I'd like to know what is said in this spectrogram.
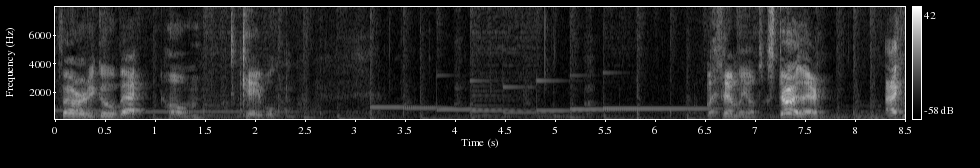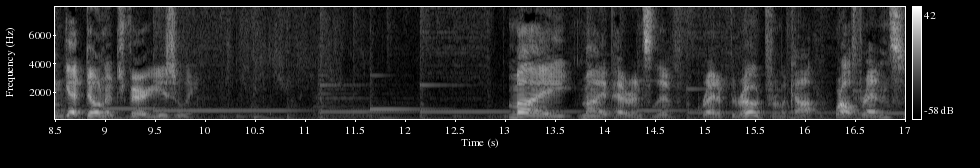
If I were to go back home to cable, my family owns a store there. I can get donuts very easily. My my parents live right up the road from a cop. We're all friends.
